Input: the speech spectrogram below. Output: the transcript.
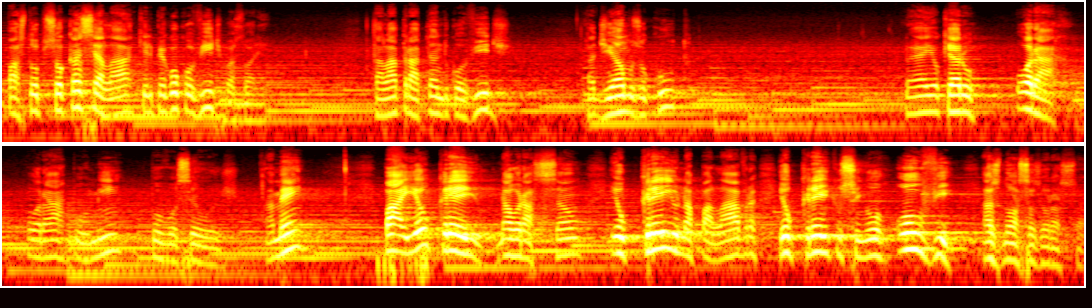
O pastor precisou cancelar, que ele pegou Covid, pastorinho. Está lá tratando do Covid. Adiamos o culto. É, eu quero orar. Orar por mim, por você hoje. Amém? Pai, eu creio na oração, eu creio na palavra, eu creio que o Senhor ouve as nossas orações.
